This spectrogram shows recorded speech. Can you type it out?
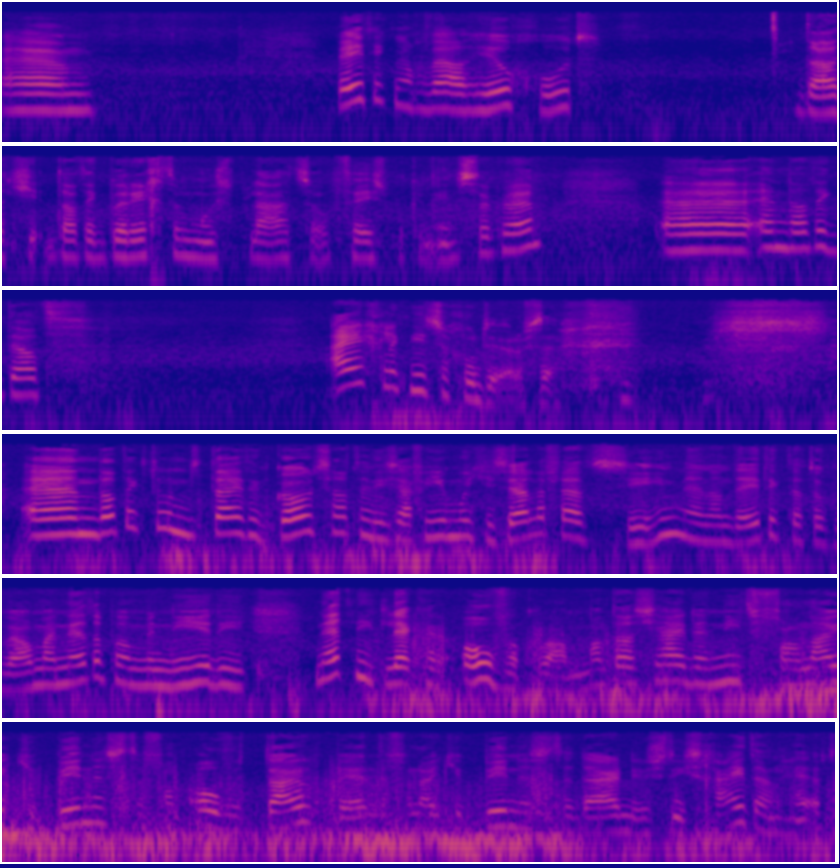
Um, weet ik nog wel heel goed dat, je, dat ik berichten moest plaatsen op Facebook en Instagram. Uh, en dat ik dat eigenlijk niet zo goed durfde. En dat ik toen de tijd een coach had en die zei van je moet jezelf laten zien. En dan deed ik dat ook wel, maar net op een manier die net niet lekker overkwam. Want als jij er niet vanuit je binnenste van overtuigd bent en vanuit je binnenste daar dus die scheid aan hebt,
